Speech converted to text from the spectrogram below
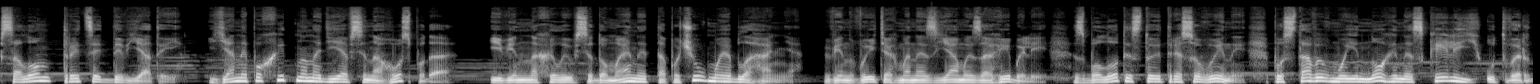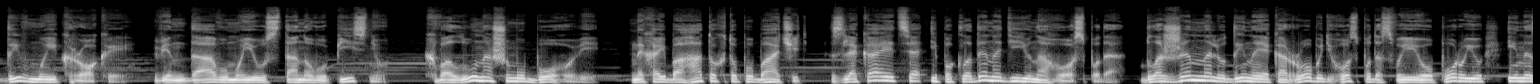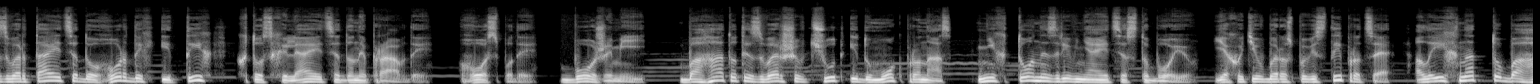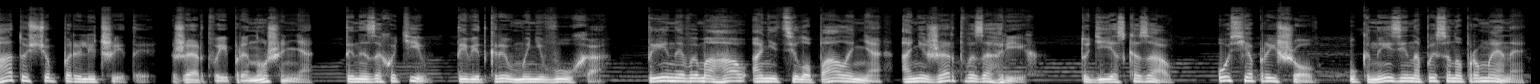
Псалом 39. Я непохитно надіявся на Господа, і він нахилився до мене та почув моє благання. Він витяг мене з ями загибелі, з болотистої трясовини, поставив мої ноги на скелі й утвердив мої кроки. Він дав у мої уста нову пісню, хвалу нашому Богові. Нехай багато хто побачить, злякається і покладе надію на Господа. Блаженна людина, яка робить Господа своєю опорою і не звертається до гордих і тих, хто схиляється до неправди. Господи, Боже мій, Багато ти звершив чуд і думок про нас, ніхто не зрівняється з тобою. Я хотів би розповісти про це, але їх надто багато, щоб перелічити. Жертви і приношення ти не захотів, ти відкрив мені вуха. Ти не вимагав ані цілопалення, ані жертви за гріх. Тоді я сказав: Ось я прийшов. У книзі написано про мене.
